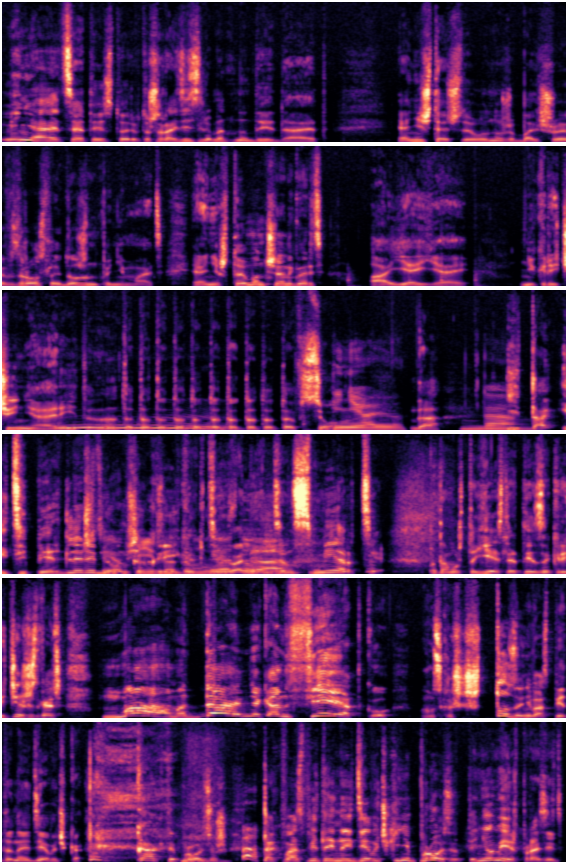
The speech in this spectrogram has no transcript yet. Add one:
меняется эта история, потому что родителям это надоедает. И они считают, что он уже большой и взрослый, и должен понимать. И они что ему начинают говорить? Ай-яй-яй. Не кричи, не ори, все. Гениально. Да? Да. И, так, и теперь для ребенка крик эквивалентен смерти. Потому что если ты закричишь и скажешь, мама, дай мне конфетку, мама скажет, что за невоспитанная девочка? Как ты просишь? Так воспитанные девочки не просят, ты не умеешь просить.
